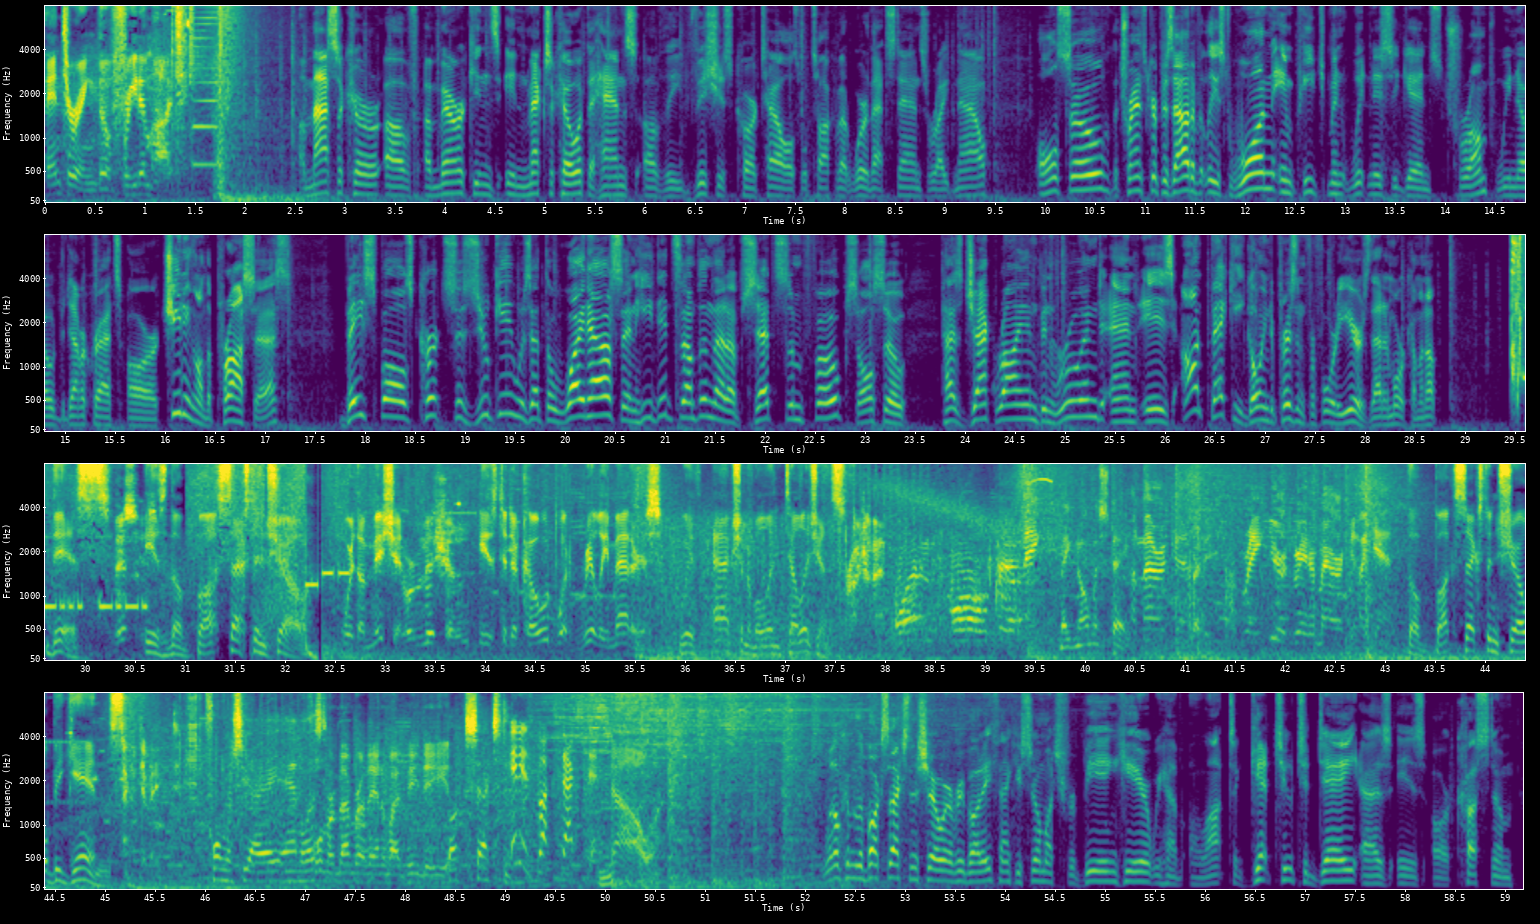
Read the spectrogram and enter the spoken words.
entering the Freedom Hut. A massacre of Americans in Mexico at the hands of the vicious cartels. We'll talk about where that stands right now. Also, the transcript is out of at least one impeachment witness against Trump. We know the Democrats are cheating on the process. Baseball's Kurt Suzuki was at the White House and he did something that upset some folks. Also, has Jack Ryan been ruined and is Aunt Becky going to prison for 40 years? That and more coming up. This, this is the Buck Sexton Show, where the mission, Your mission is to decode what really matters with actionable intelligence. Roger that. One small step. Make, make no mistake. America Ready. great. You're a great American. Again. The Buck Sexton Show begins. Activate. Former CIA analyst. Former member of the NYPD. Buck Sexton. It is Buck Sexton. Now. Welcome to the Buck Sexton Show, everybody. Thank you so much for being here. We have a lot to get to today, as is our custom.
